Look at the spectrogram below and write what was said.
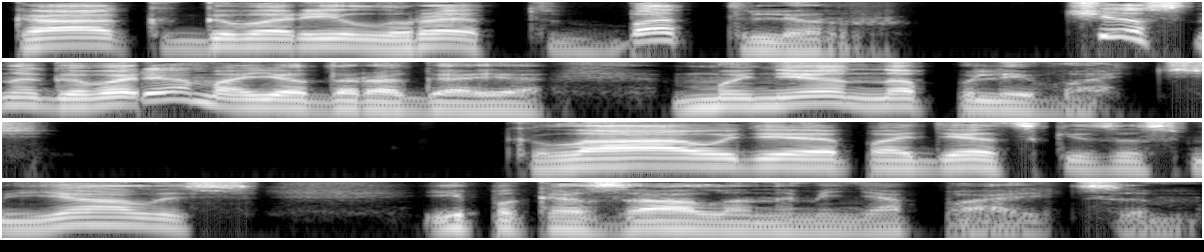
Как говорил Ред Батлер, честно говоря, моя дорогая, мне наплевать. Клаудия по-детски засмеялась и показала на меня пальцем.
